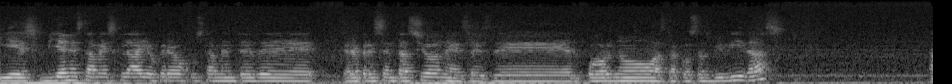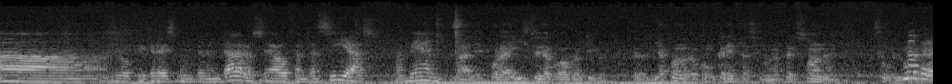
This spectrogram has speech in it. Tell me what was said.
Y es bien esta mezcla, yo creo, justamente de representaciones, desde el porno hasta cosas vividas, a lo que queréis implementar, o sea, o fantasías también. Vale, por ahí estoy de acuerdo contigo. Pero ya cuando lo concretas en una persona, se vuelve No, pero.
